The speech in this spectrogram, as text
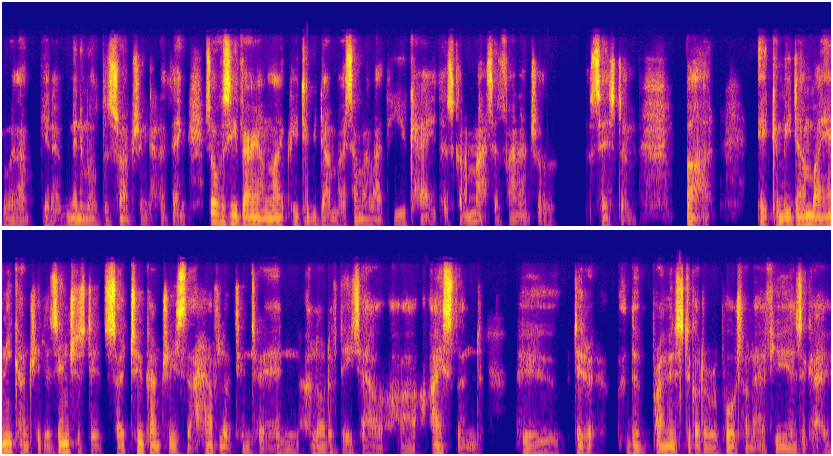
without you know minimal disruption kind of thing. It's obviously very unlikely to be done by somewhere like the UK that's got a massive financial system. But it can be done by any country that's interested. So, two countries that have looked into it in a lot of detail are Iceland, who did the prime minister got a report on it a few years ago,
